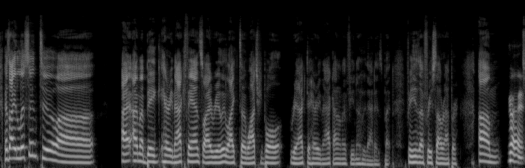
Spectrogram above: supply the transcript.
because I listen to uh I, I'm a big Harry Mack fan, so I really like to watch people react to Harry Mack. I don't know if you know who that is, but he's a freestyle rapper. Um, Right.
